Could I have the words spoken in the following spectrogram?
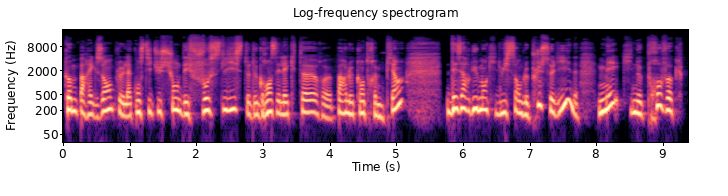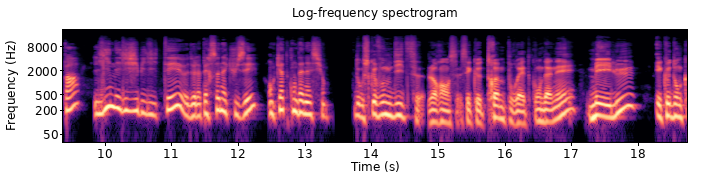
comme par exemple la constitution des fausses listes de grands électeurs euh, par le camp trumpien, des arguments qui lui semblent plus solides, mais qui ne provoquent pas l'inéligibilité euh, de la personne accusée en cas de condamnation. Donc ce que vous me dites, Laurence, c'est que Trump pourrait être condamné, mais élu, et que donc,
